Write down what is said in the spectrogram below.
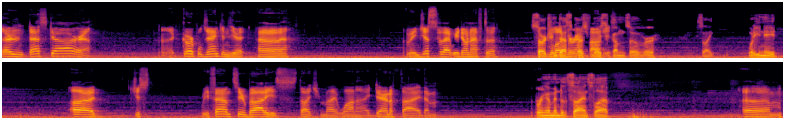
Sergeant Descar, uh, uh, Corporal Jenkins, you, uh, I mean, just so that we don't have to. Sergeant Descar's voice comes over. He's like, "What do you need?" Uh, just. We found two bodies. Thought you might want to identify them. Bring them into the science lab. Um,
